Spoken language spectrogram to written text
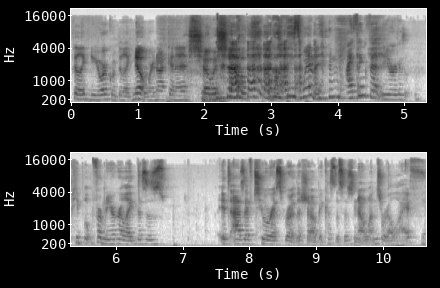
feel like New York would be like, no, we're not going to show a show about these women. I think that New York is people from New York are like this is it's as if tourists wrote the show because this is no one's real life Yeah.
